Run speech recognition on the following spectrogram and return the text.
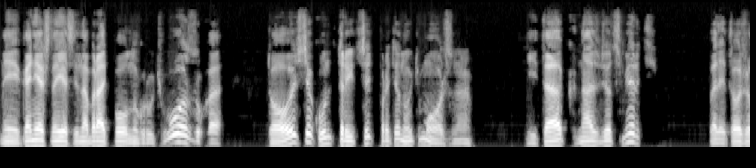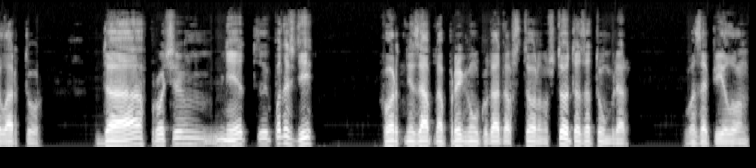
И, конечно, если набрать полную грудь воздуха, то секунд тридцать протянуть можно. Итак, нас ждет смерть, — подытожил Артур. Да, впрочем, нет, подожди. Форд внезапно прыгнул куда-то в сторону. Что это за тумблер? — возопил он.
